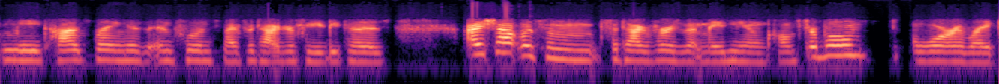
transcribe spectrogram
me cosplaying has influenced my photography because I shot with some photographers that made me uncomfortable or like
